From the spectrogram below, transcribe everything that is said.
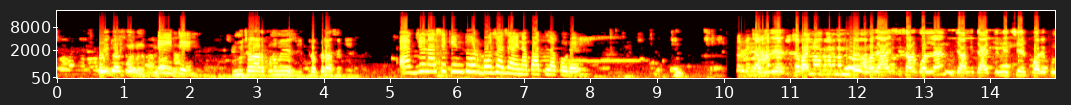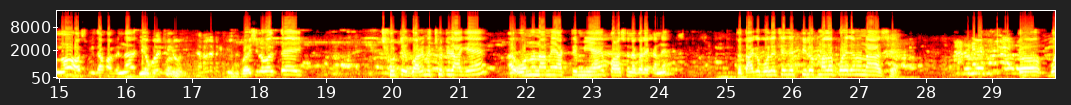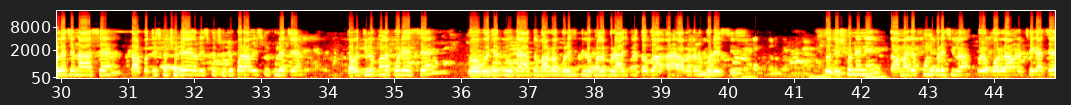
এইটে। তুমি ছাড়া আর কোনো মেয়ে তিলক করে আসে কি? একজন আসে কিন্তু ওর বোঝা যায় না পাতলা করে। আমাদের আইসি স্যার বললেন যে আমি দায়িত্ব নিচ্ছি, এরপরে কোনো অসুবিধা হবে না? হয়েছিল বলতে এই ছুটি, গরমের ছুটির আগে অন্য নামে একটা মেয়ে পড়াশোনা করে এখানে। তো তাকে বলেছে যে তিলক মালা পরে যেন না আসে। তো বলেছে না আসে, তারপর তো স্কুল ছুটি হয়ে গেল, স্কুল ছুটির পরে আবার স্কুল খুলেছে। তবে তিলকমালা পরে এসছে। তো বলছে, তোকে এত বারবার বলেছি তিলকমালা পরে আসবে না, তবে আবার কেন পরে এসছিস? তো তুই শোনেনি তো আমাকে ফোন করেছিল, করে বললাম, ঠিক আছে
